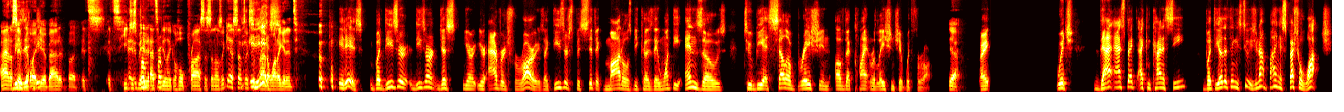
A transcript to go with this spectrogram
I honestly because have no it, idea about it, but it's it's he just uh, made from, it out to be like a whole process, and I was like, yeah, sounds like something I don't want to get into. it is, but these are these aren't just your your average Ferraris. Like these are specific models because they want the Enzos to be a celebration of the client relationship with Ferrari. Yeah. Right. Which that aspect I can kind of see. But the other thing is too is you're not buying a special watch.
